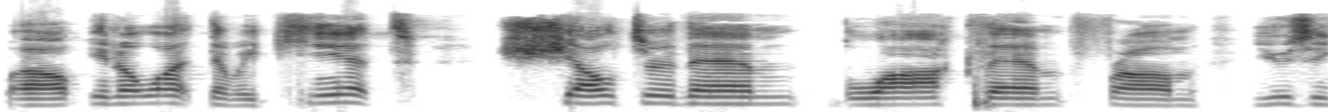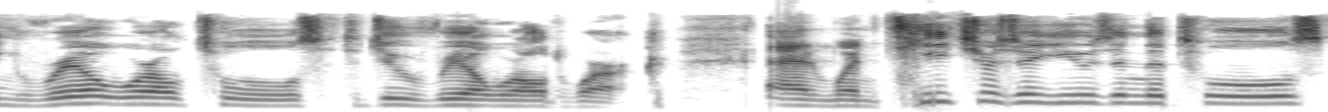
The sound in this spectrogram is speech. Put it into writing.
well, you know what? Then we can't shelter them, block them from using real world tools to do real world work. And when teachers are using the tools,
